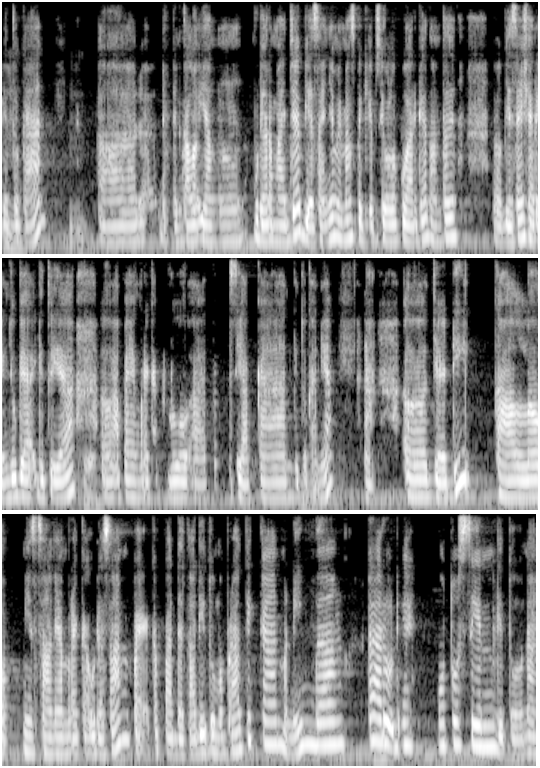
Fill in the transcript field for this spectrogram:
gitu Mhm. kan. Eee, dan kalau yang udah remaja biasanya memang sebagai psikolog keluarga tante, eee, biasanya sharing juga gitu ya, Iya. eee, apa yang mereka perlu, eee, persiapkan gitu kan ya. Nah, eee, jadi kalau misalnya mereka udah sampai kepada tadi tuh memperhatikan, menimbang, baru deh mutusin gitu. Nah,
